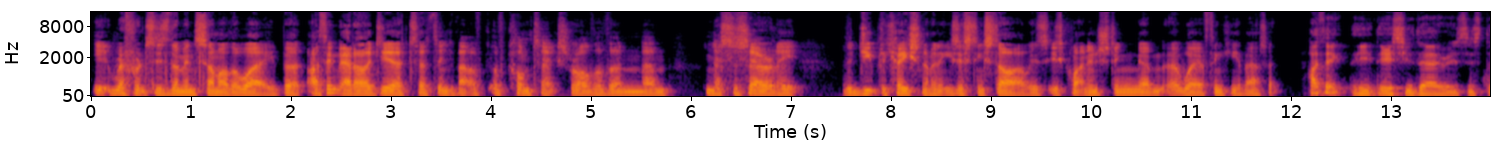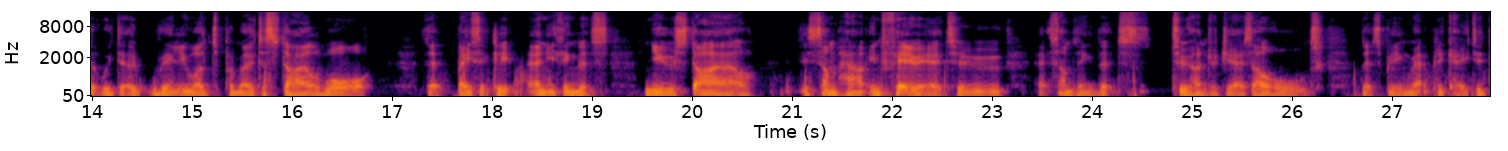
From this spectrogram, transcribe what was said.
it references them in some other way. But I think that idea to think about of, of context rather than um, necessarily the duplication of an existing style is, is quite an interesting um, way of thinking about it. I think the, the issue there is is that we don't really want to promote a style war. That basically anything that's new style is somehow inferior to something that's 200 years old that's being replicated.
